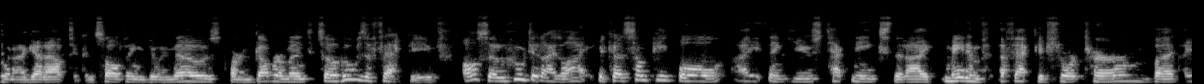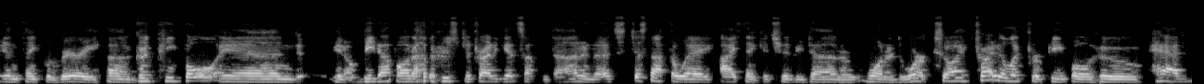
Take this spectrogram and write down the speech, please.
when I got out to consulting, doing those, or in government. So who was effective? Also, who did I like? Because some people, I think, use techniques that I made them effective short term, but I didn't think were very uh, good people. And you know, beat up on others to try to get something done. And that's just not the way I think it should be done or wanted to work. So I try to look for people who had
